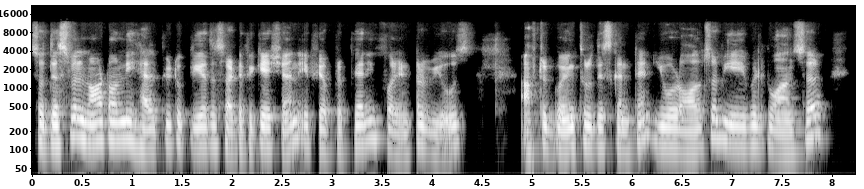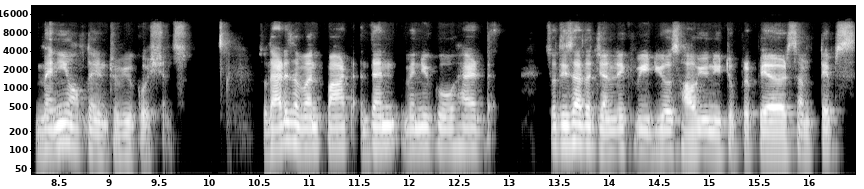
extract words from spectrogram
so this will not only help you to clear the certification, if you're preparing for interviews, after going through this content, you would also be able to answer many of the interview questions. So that is the one part. Then when you go ahead, so these are the generic videos, how you need to prepare some tips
